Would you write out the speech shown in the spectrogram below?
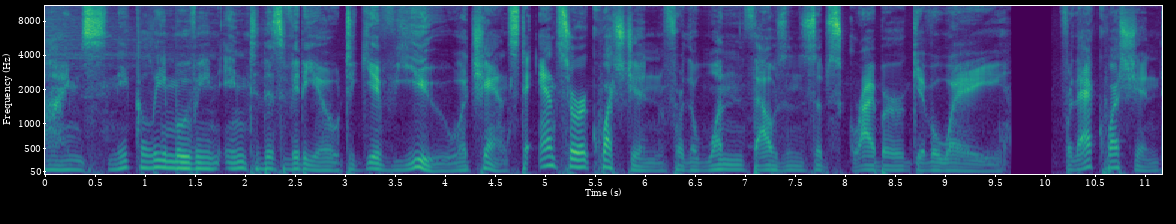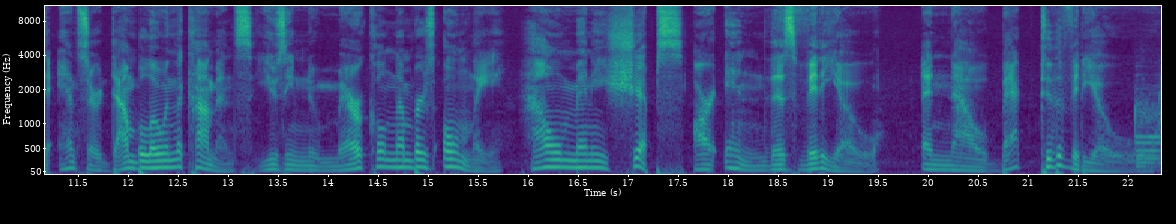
I'm sneakily moving into this video to give you a chance to answer a question for the 1000 subscriber giveaway. For that question to answer down below in the comments using numerical numbers only, how many ships are in this video? And now back to the video.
